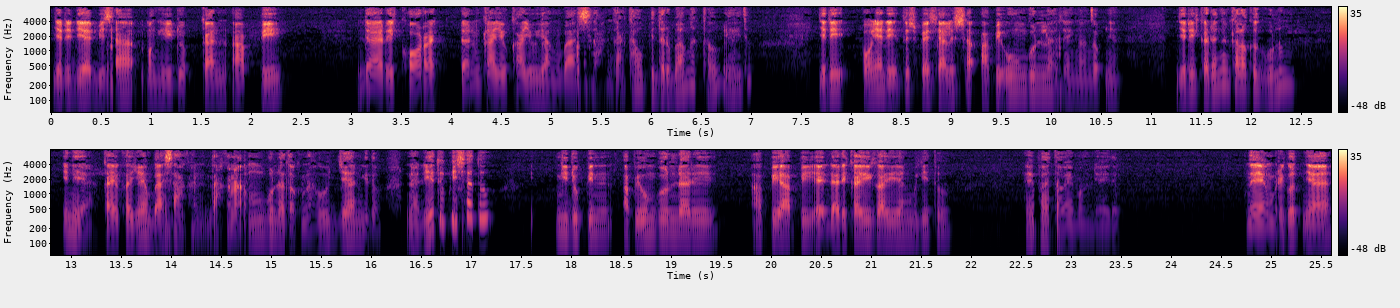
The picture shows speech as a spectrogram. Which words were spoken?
jadi dia bisa menghidupkan api dari korek dan kayu-kayu yang basah. Nggak tahu pinter banget tahu ya itu. Jadi pokoknya dia itu spesialis api unggun lah saya nganggapnya. Jadi kadang kan kalau ke gunung ini ya kayu-kayunya basah kan. Entah kena embun atau kena hujan gitu. Nah dia tuh bisa tuh ngidupin api unggun dari api-api eh dari kayu-kayu yang begitu. Hebat tau emang dia itu. Nah yang berikutnya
